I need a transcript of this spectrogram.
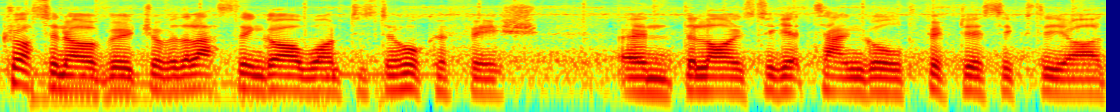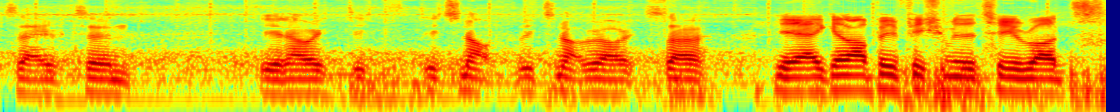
crossing over each other. The last thing I want is to hook a fish and the lines to get tangled 50 or 60 yards out and you know, it, it, it's, not, it's not right, so. Yeah, again, I've been fishing with the two rods.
